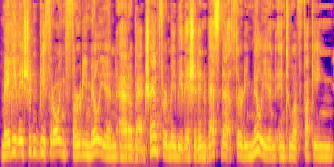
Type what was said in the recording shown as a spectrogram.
maybe they shouldn't be throwing 30 million at a bad transfer. Maybe they should invest that 30 million into a fucking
